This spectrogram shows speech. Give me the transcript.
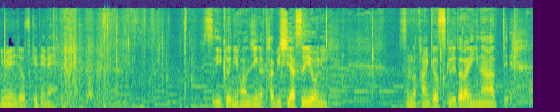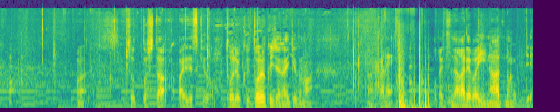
イメージをつけてね次来る日本人が旅しやすいようにそんな環境を作れたらいいなって。まあちょっとしたあれですけど努力努力じゃないけどまあなんかねことにつながればいいなと思って。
